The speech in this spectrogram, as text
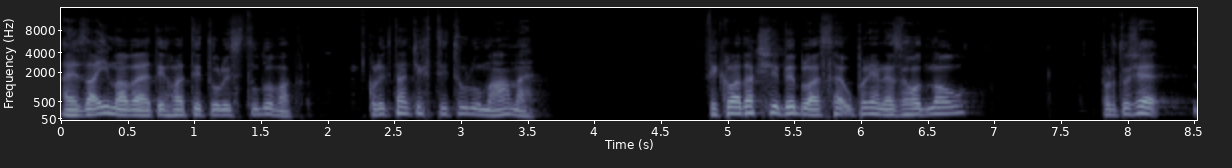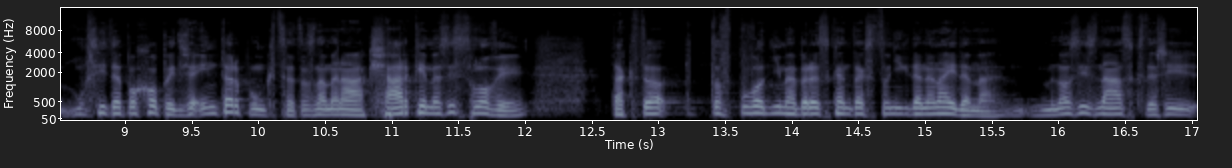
A je zajímavé tyhle tituly studovat. Kolik tam těch titulů máme? Vykladači Bible se úplně nezhodnou, protože musíte pochopit, že interpunkce, to znamená kšárky mezi slovy, tak to, to v původním hebrejském textu nikde nenajdeme. Mnozí z nás, kteří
